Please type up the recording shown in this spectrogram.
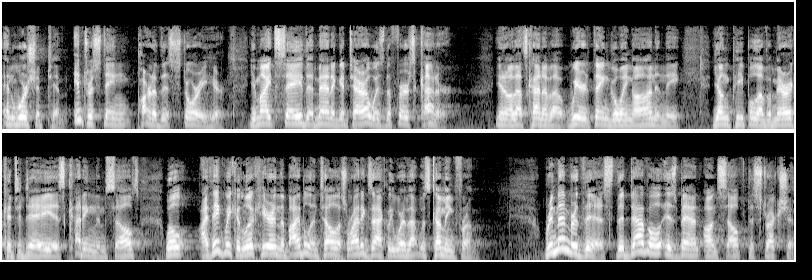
and worshiped him. Interesting part of this story here. You might say that Manigatera was the first cutter. You know, that's kind of a weird thing going on in the young people of America today is cutting themselves. Well, I think we can look here in the Bible and tell us right exactly where that was coming from. Remember this the devil is bent on self destruction.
